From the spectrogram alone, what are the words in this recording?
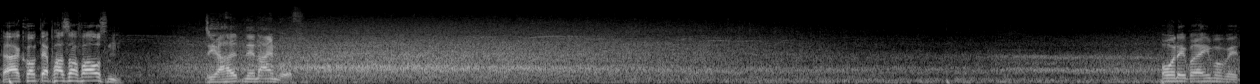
Da kommt der Pass auf Außen. Sie erhalten den Einwurf. Und Ibrahimovic.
